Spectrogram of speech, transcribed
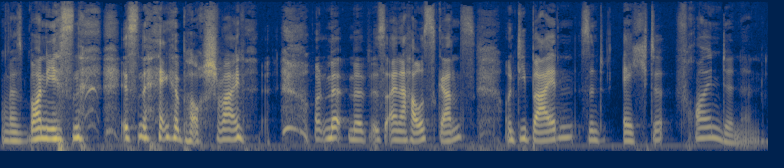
Also Bonnie ist ein, ist ein Hängebauchschwein und Möp Möp ist eine Hausgans. Und die beiden sind echte Freundinnen.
